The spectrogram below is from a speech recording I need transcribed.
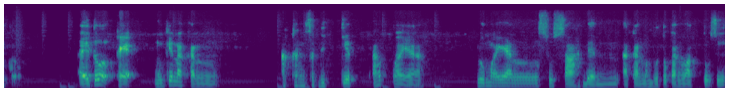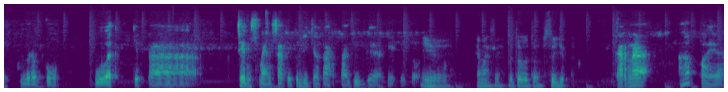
gitu. Nah, itu kayak mungkin akan akan sedikit apa ya lumayan susah dan akan membutuhkan waktu sih menurutku buat kita change mindset itu di Jakarta juga kayak gitu. Iya, emang sih, betul betul, setuju. Karena apa ya?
